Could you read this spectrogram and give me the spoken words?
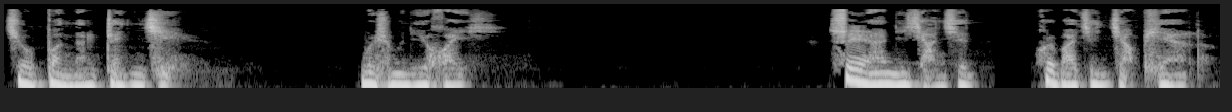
就不能真解。为什么你怀疑？虽然你讲经。会把经讲偏了，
